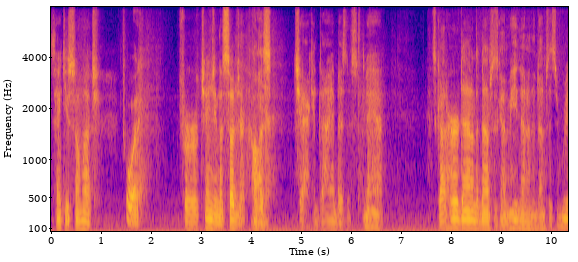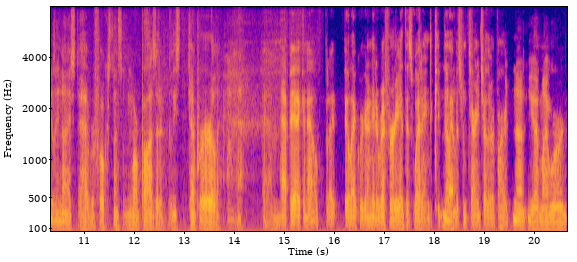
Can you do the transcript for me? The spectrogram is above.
Thank you so much For what? for changing the subject. All Oh, this Jack and Diane business. Man, it's got her down in the dumps. It's got me down in the dumps. It's really nice to have her focused on something more positive, at least temporarily. Oh, Yeah, I'm happy I can help, but I feel like we're gonna need a referee at this wedding to keep the No. Abbotts from tearing each other apart. No, you have my word.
